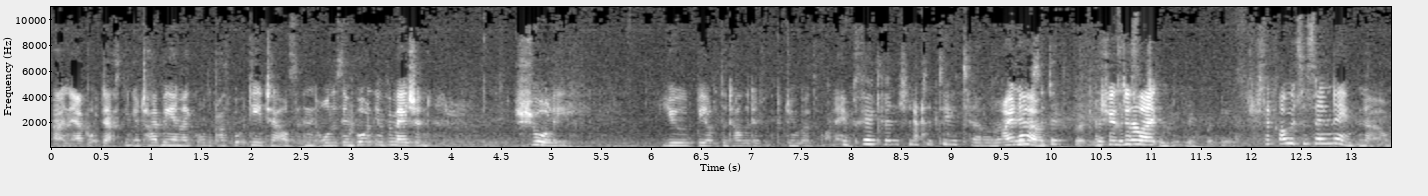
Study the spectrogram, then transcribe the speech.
at an airport desk and you're typing in like all the passport details and all this important information, surely you'll be able to tell the difference between both of our names. You pay attention to detail. I know. And she was just like- pronounced completely differently. She's like, oh, it's the same name. No,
